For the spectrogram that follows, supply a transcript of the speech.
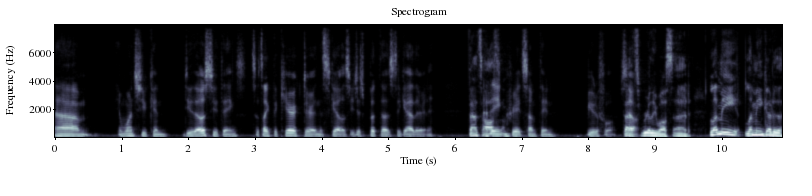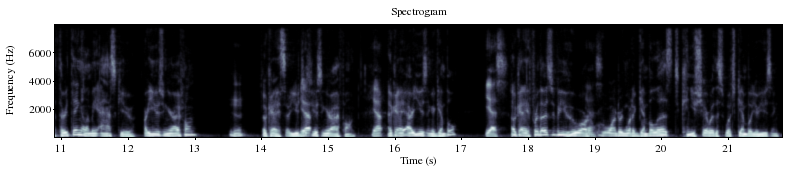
um and once you can do those two things, so it's like the character and the skills, you just put those together and it That's I awesome. think creates something beautiful. That's so, really well said. Let me let me go to the third thing and let me ask you: Are you using your iPhone? Mhm. Okay, so you're just Yep. using your iPhone. Yeah. Okay, are you using a gimbal? yes. Okay, for those of you who are, Yes. who are wondering what a gimbal is, can you share with us which gimbal you're using?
